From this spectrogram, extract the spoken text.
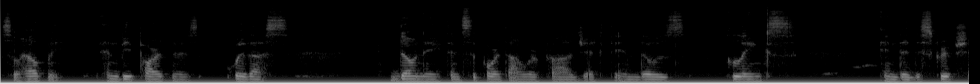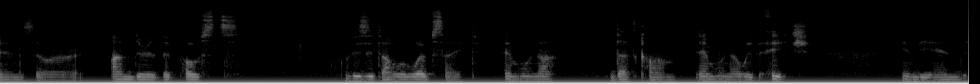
So help me and be partners with us. Donate and support our project in those links in the descriptions or under the posts. Visit our website emunah.com, emuna with H in the end.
